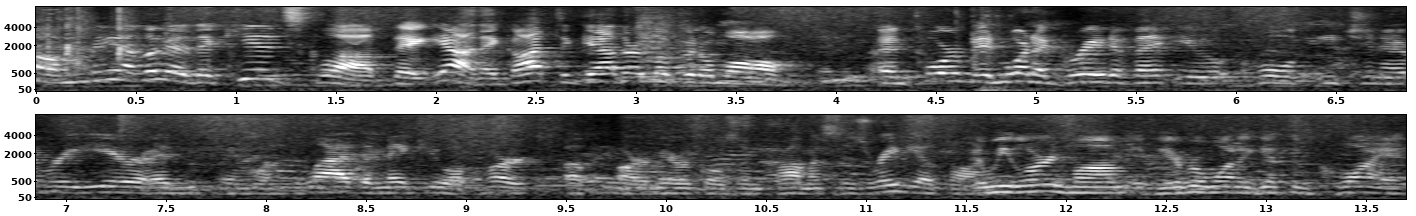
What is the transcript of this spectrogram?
Oh man, look at the kids club. They yeah, they got together. Look at them all, and formed. And what a great event you hold each and every year. And, and we're glad to make you a part of our Miracles and Promises Radiothon. And we learned, Mom, if you ever want to get them quiet,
